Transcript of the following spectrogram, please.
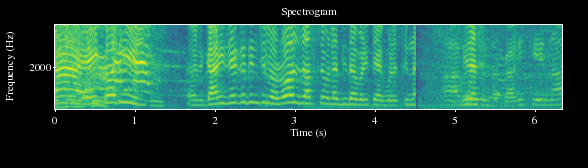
না এই কদিন। গাড়ি যে কদিন ছিল রোজ রাত্রেবেলা দিদা বাড়িতে একবার দিদা না গাড়ি কে না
